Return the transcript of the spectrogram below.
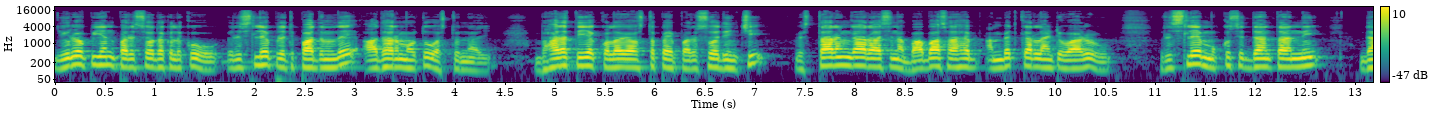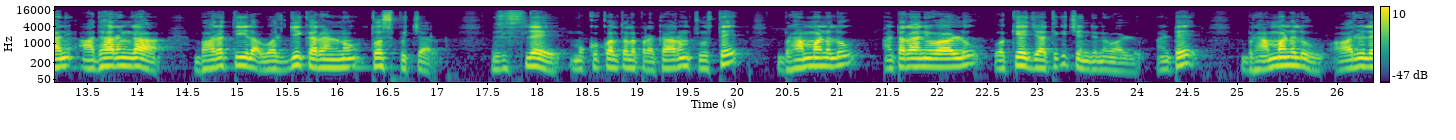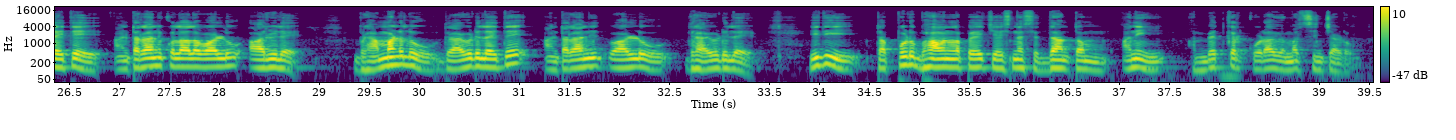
యూరోపియన్ పరిశోధకులకు రిస్లే ప్రతిపాదనలే ఆధారమవుతూ వస్తున్నాయి. భారతీయ కుల వ్యవస్థపై పరిశోధించి విస్తారంగా రాసిన బాబాసాహెబ్ అంబేద్కర్ లాంటి వారు రిస్లే ముక్కు సిద్ధాంతాన్ని దాని ఆధారంగా భారతీయుల వర్గీకరణను తోసిపుచ్చారు. రిస్లే ముక్కు కొలతల ప్రకారం చూస్తే బ్రాహ్మణులు అంటరాని వాళ్ళు ఒకే జాతికి చెందిన వాళ్ళు అంటే బ్రాహ్మణులు ఆర్యులైతే అంటరాని కులాల వాళ్ళు ఆర్యులే. బ్రాహ్మణులు ద్రావిడులైతే అంటరాని వాళ్ళు ద్రావిడులే. ఇది తప్పుడు భావనలపై చేసిన సిద్ధాంతం అని అంబేద్కర్ కూడా విమర్శించాడు.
